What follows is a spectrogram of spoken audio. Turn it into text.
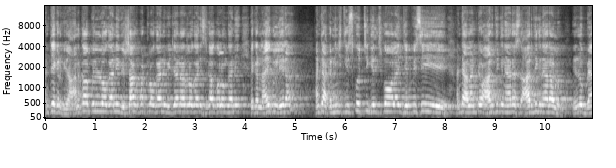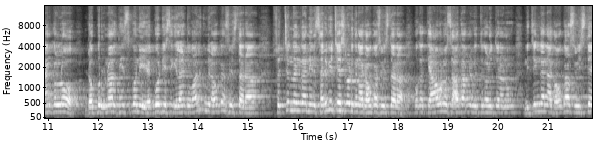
అంటే ఇక్కడ అనకాపల్లిలో కానీ విశాఖపట్నంలో కానీ విజయనగరంలో కానీ శ్రీకాకుళం కానీ ఇక్కడ నాయకులు లేరా? అంటే అక్కడి నుంచి తీసుకొచ్చి గెలుచుకోవాలని చెప్పేసి అంటే అలాంటి ఆర్థిక నేర ఆర్థిక నేరాలు ఎన్నో బ్యాంకుల్లో డబ్బు రుణాలు తీసుకొని ఎగ్గొట్టేసి ఇలాంటి వాళ్ళకి మీరు అవకాశం ఇస్తారా? స్వచ్ఛందంగా నేను సర్వీస్ చేసినోడికి నాకు అవకాశం ఇస్తారా? ఒక కేవలం సాధారణ వ్యక్తిగా అడుగుతున్నాను. నిజంగా నాకు అవకాశం ఇస్తే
